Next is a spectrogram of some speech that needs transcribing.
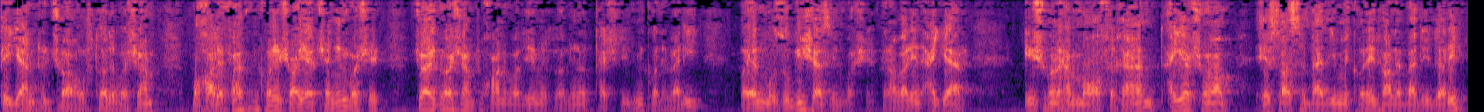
بگن تو جا افتاده باشم مخالفت می‌کنه شاید چنین باشه. جایگاهش هم تو خانواده مقدار اینو تشدید می‌کنه ولی باید موضوع بیش از این باشه. بنابراین اگر ایشون هم موافقند اگر شما احساس بدی می‌کنید حال بدی دارید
